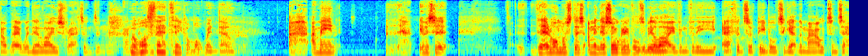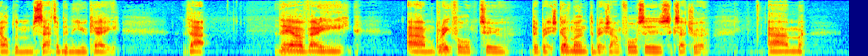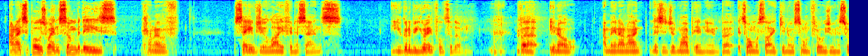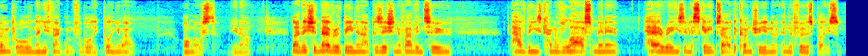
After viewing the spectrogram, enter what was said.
out there with their lives threatened. And, and Well, what's their take on what went down? I mean, it was a. They're almost this. I mean, they're so grateful to be alive and for the efforts of people to get them out and to help them set up in the UK that they are very um, grateful to the British government, the British Armed Forces, etc. Um, and I suppose when somebody's kind of saved your life in a sense, you're going to be grateful to them. But you know, I mean, and I, this is just my opinion, but it's almost like you know, someone throws you in a swimming pool and then you thank them for pulling, pulling you out. Almost, you know, like they should never have been in that position of having to have these kind of last minute hair raising escapes out of the country in the in the first place.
